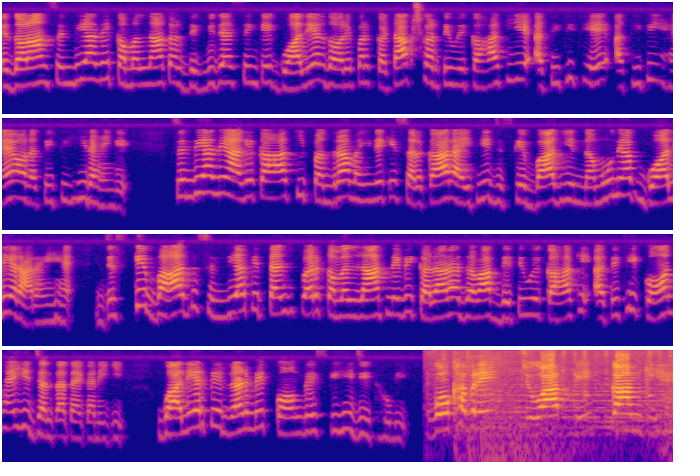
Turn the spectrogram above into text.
इस दौरान सिंधिया ने कमलनाथ और दिग्विजय सिंह के ग्वालियर दौरे पर कटाक्ष करते हुए कहा कि ये अतिथि थे, अतिथि हैं और अतिथि ही रहेंगे। सिंधिया ने आगे कहा कि पंद्रह महीने की सरकार आई थी, जिसके बाद ये नमूने अब ग्वालियर आ रहे हैं। जिसके बाद सिंधिया के तंज पर कमलनाथ ने भी करारा जवाब देते हुए कहा कि अतिथि कौन है, ये जनता तय करेगी। ग्वालियर के रण में कांग्रेस की ही जीत होगी। वो खबरें जो आपके काम की है।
